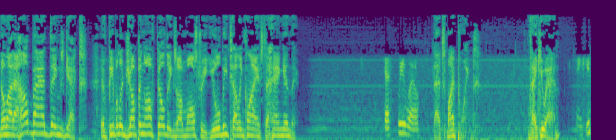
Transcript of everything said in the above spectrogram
No matter how bad things get. If people are jumping off buildings on Wall Street, you'll be telling clients to hang in there. Yes, we will. That's my point. Thank you, Anne. Thank you.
